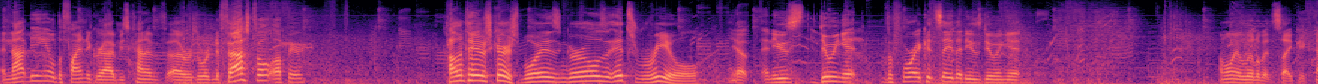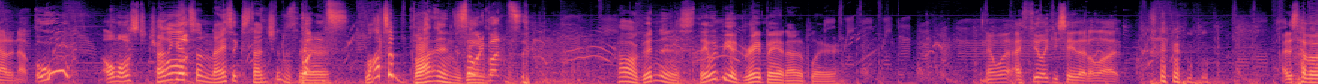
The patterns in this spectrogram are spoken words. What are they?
And not being able to find a grab, he's kind of uh, resorting to fast fall up air. Commentator's curse, boys and girls. It's real. Yep, and he was doing it before I could say that he was doing it. I'm only a little bit psychic, not enough. Ooh, almost. Trying to Oh, get some nice extensions there. buttons. Lots of buttons. So many buttons. Oh, goodness. They would be a great Bayonetta player. You know what? I feel like you say that a lot. I just have a,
